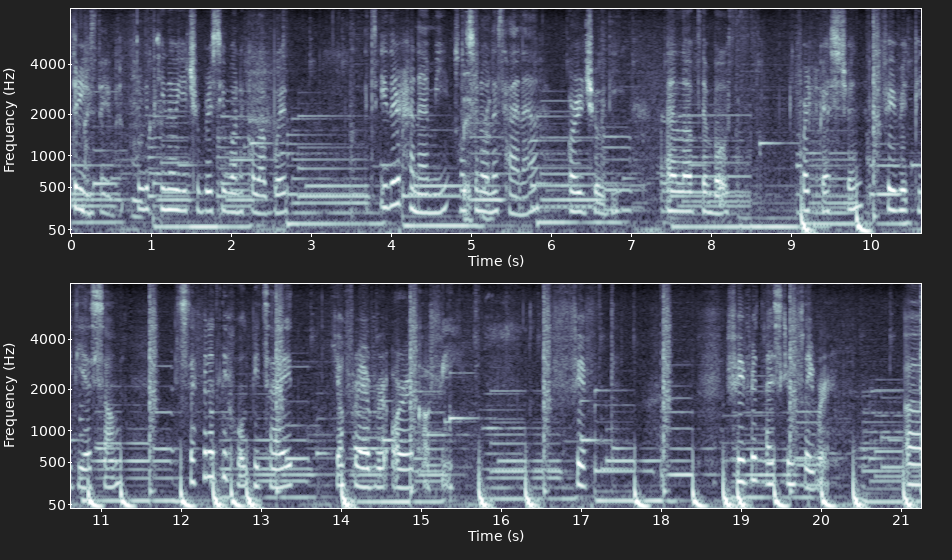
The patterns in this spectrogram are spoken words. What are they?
3. stay a bit longer? Filipino YouTubers you want to collab with? It's either Hanami, also known as Hannah, or Jodie. I love them both. Fourth question, favorite BTS song? It's definitely Hold Me Tight, Young Forever, or Coffee. Fifth, favorite ice cream flavor? Uh,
